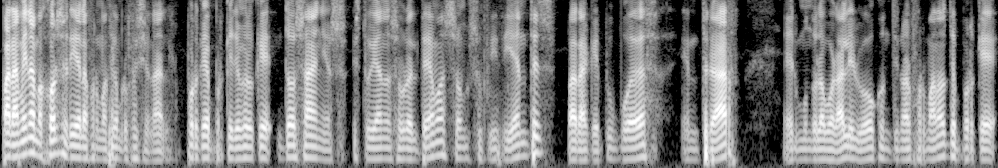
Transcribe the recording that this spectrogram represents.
para mí la mejor sería la formación profesional. ¿Por qué? Porque yo creo que dos años estudiando sobre el tema son suficientes para que tú puedas entrar en el mundo laboral y luego continuar formándote porque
